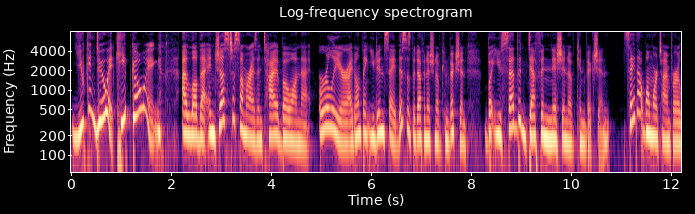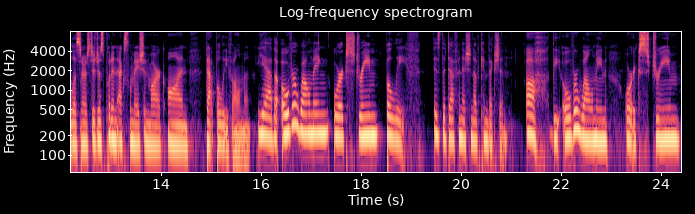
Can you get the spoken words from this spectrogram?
You can do it. Keep going. I love that. And just to summarize and tie a bow on that, earlier, I don't think you didn't say this is the definition of conviction, but you said the definition of conviction. Say that one more time for our listeners to just put an exclamation mark on that belief element. Yeah, the overwhelming or extreme belief is the definition of conviction. Ah, the overwhelming or extreme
